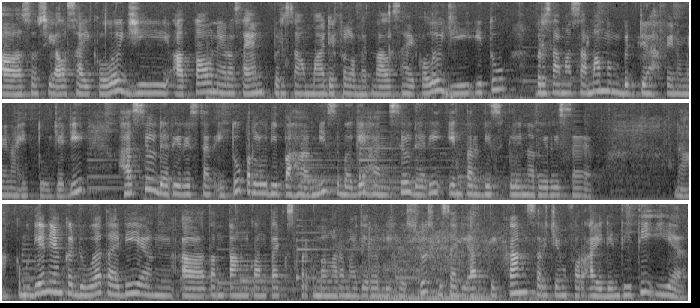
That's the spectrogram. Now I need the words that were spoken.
uh, social psychology atau neuroscience bersama developmental psychology itu bersama-sama membedah fenomena itu. Jadi hasil dari riset itu perlu dipahami sebagai hasil dari interdisciplinary riset. Nah, kemudian yang kedua tadi yang uh, tentang konteks perkembangan remaja lebih khusus bisa diartikan searching for identity iya.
